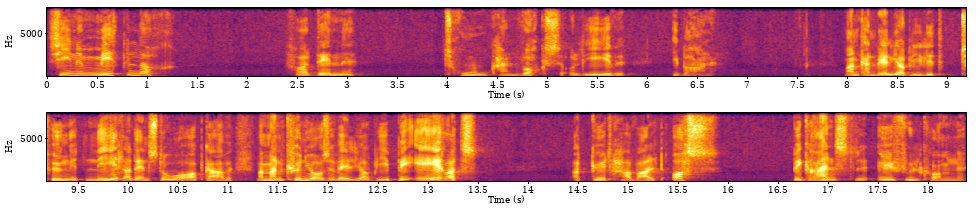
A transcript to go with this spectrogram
sine midler, for at denne tro kan vokse og leve i barnet. Man kan vælge at blive lidt tynget ned af den store opgave, men man kan jo også vælge at blive beæret, at Gud har valgt os, begrænsede, ufuldkommende,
